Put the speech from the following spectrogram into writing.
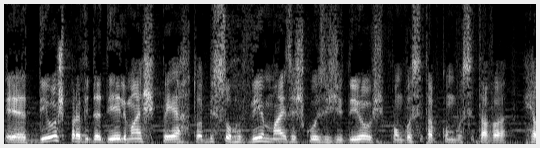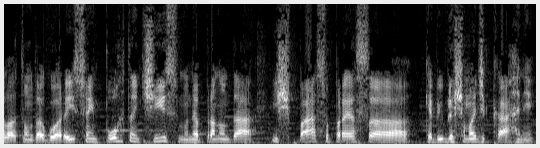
é, Deus para a vida dele mais perto, absorver mais as coisas de Deus, como você estava como você estava relatando agora. Isso é importantíssimo, né, para não dar espaço para essa que a Bíblia chama de carne,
